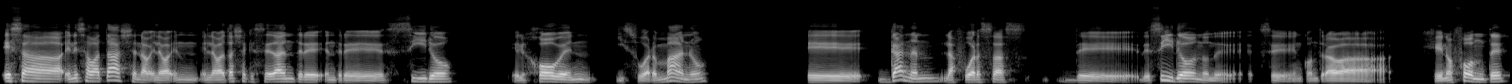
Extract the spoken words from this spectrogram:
En esa batalla, en la, batalla que se da entre, entre Ciro, el joven, y su hermano, eh, ganan las fuerzas de, Ciro, donde se encontraba Genofonte,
